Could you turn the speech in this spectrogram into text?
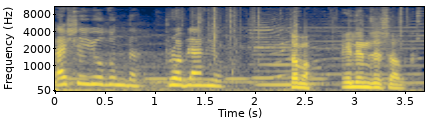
Her şey yolunda. Problem yok. Tamam. Ellerinize sağlık.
